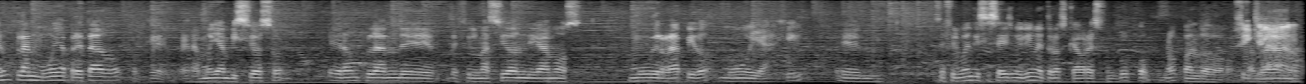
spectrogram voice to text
Era un plan muy apretado porque era muy ambicioso. Era un plan de, de filmación, digamos, muy rápido, muy ágil. Em, se filmó en 16 milímetros, que ahora es un lujo, ¿no? Cuando, Sí, cuando claro. éramos,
